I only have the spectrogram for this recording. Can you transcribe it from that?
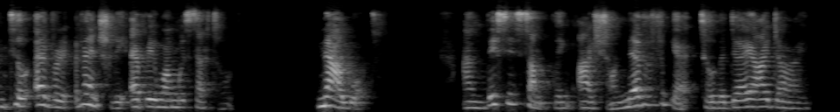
until every, eventually everyone was settled. Now what? And this is something I shall never forget till the day I die.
